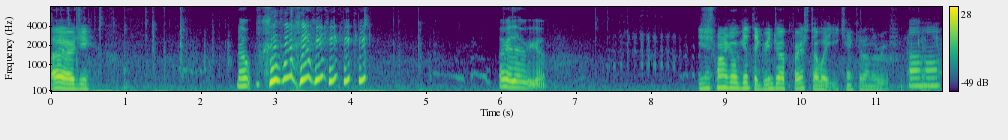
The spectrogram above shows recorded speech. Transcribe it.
Bye, Argy. Nope. okay, there we go. You just want to go get the green drop first? Oh, wait, you can't get on the roof. Now, Uh-huh. you?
